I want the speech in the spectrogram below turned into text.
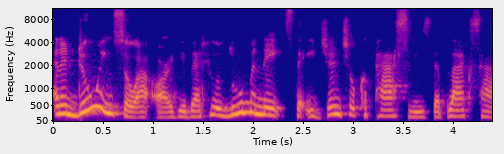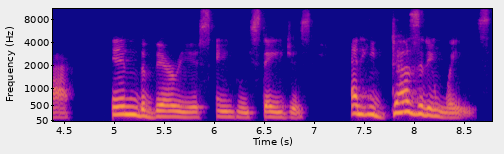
And in doing so, I argue that he illuminates the agential capacities that Blacks have in the various angry stages. And he does it in ways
